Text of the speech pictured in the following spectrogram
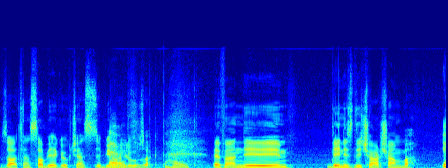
Zaten Sabiha Gökçen size bir evet. hayli uzak. Daha yakın. Efendim Denizli Çarşamba.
